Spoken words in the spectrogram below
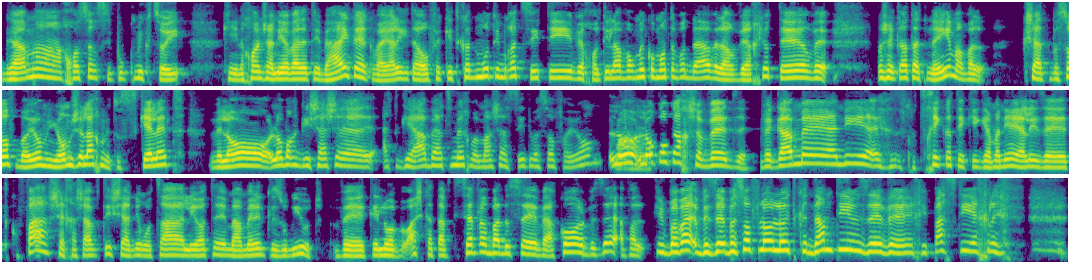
גם החוסר סיפוק מקצועי, כי נכון שאני עבדתי בהייטק והיה לי את האופק התקדמות אם רציתי, ויכולתי לעבור מקומות עבודה ולהרוויח יותר, ומה שנקרא את התנאים, אבל כשאת בסוף ביום יום שלך מתוסכלת ולא לא מרגישה שאת גאה בעצמך במה שעשית בסוף היום, לא, לא כל כך שווה את זה. וגם uh, אני, זה מצחיק אותי, כי גם אני, היה לי איזה תקופה שחשבתי שאני רוצה להיות uh, מאמנת לזוגיות. וכאילו ממש כתבתי ספר בנושא והכל וזה, אבל כאילו, וזה בסוף לא, לא התקדמתי עם זה וחיפשתי איך.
